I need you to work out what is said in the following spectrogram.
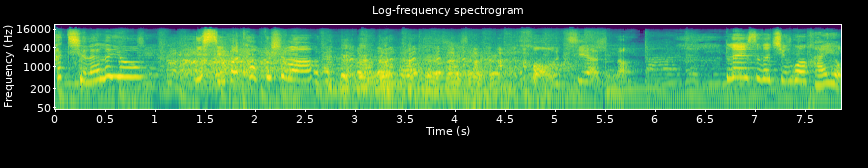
他起来了哟，你喜欢他不是吗？好贱呐！类似的情况还有，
